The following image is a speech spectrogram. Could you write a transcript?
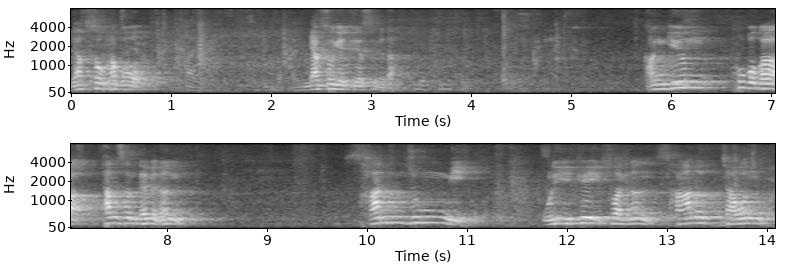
약속하고 약속해 주셨습니다. 강기훈 후보가 당선되면은 산중위 우리 교회 익수하기는 산업자원위원회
